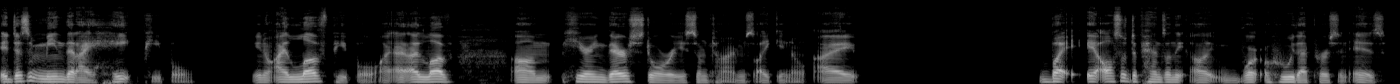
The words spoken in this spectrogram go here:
it doesn't mean that I hate people. You know, I love people. I I love um hearing their stories sometimes. Like, you know, I but it also depends on the uh wh- who that person is.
